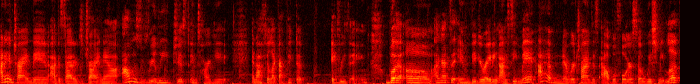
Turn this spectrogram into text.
I didn't try it then. I decided to try it now. I was really just in Target and I feel like I picked up everything but um i got the invigorating icy mint i have never tried this out before so wish me luck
